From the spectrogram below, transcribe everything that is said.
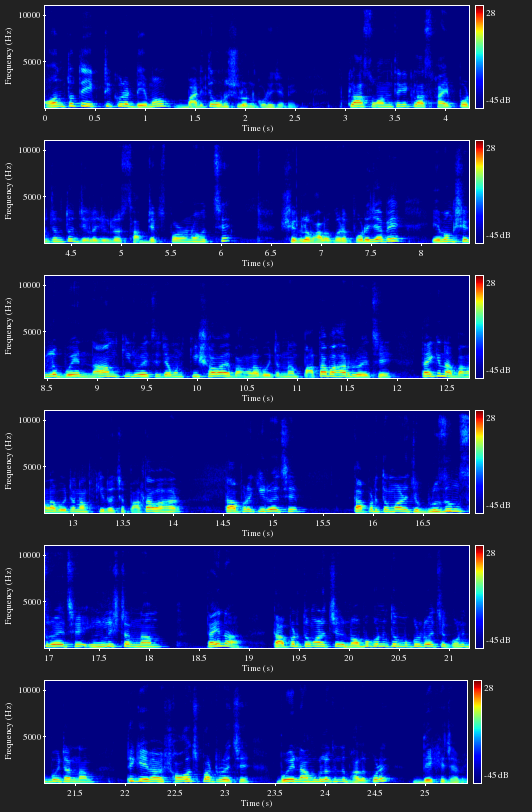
অন্তত একটি করে ডেমো বাড়িতে অনুশীলন করে যাবে। ক্লাস ওয়ান থেকে ক্লাস ফাইভ পর্যন্ত যেগুলো যেগুলো সাবজেক্টস পড়ানো হচ্ছে, সেগুলো ভালো করে পড়ে যাবে এবং সেগুলো বইয়ের নাম কি রয়েছে, যেমন কিশবায় বাংলা বইটার নাম পাতাবাহার রয়েছে, তাই কি না? বাংলা বইটার নাম কী রয়েছে? পাতাবাহার। তারপরে কি রয়েছে? তারপরে তোমার হচ্ছে ব্লুজুমস রয়েছে ইংলিশটার নাম, তাই না? তারপরে তোমার হচ্ছে নবগণিত মুকুল রয়েছে, গণিত বইটার নাম, ঠিক এইভাবে সহজ পাঠ রয়েছে, বইয়ের নামগুলো কিন্তু ভালো করে দেখে যাবে।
